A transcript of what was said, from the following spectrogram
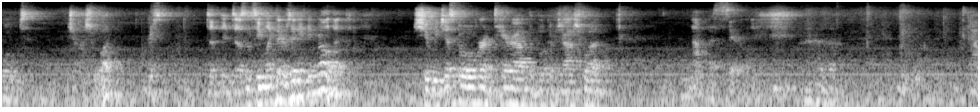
quote Joshua. There's, it doesn't seem like there's anything relevant. Should we just go over and tear out the book of Joshua? Not necessarily. Now,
